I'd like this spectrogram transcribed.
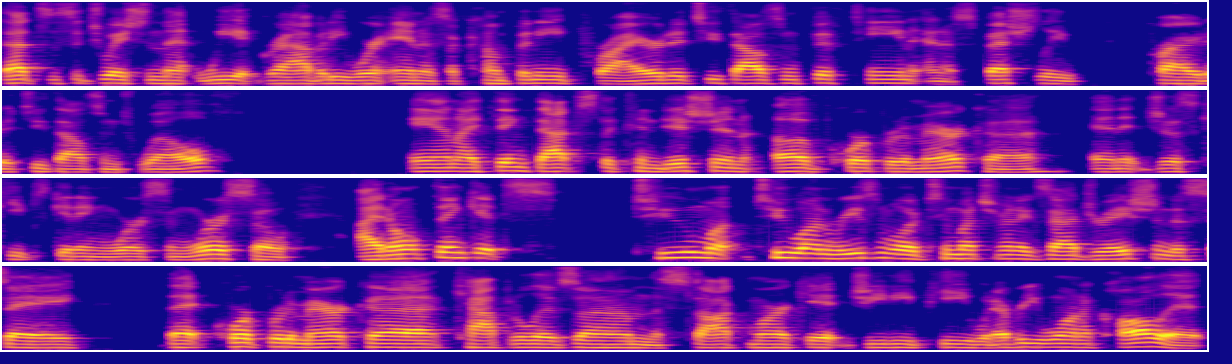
that's the situation that we at gravity were in as a company prior to 2015 and especially prior to 2012 and i think that's the condition of corporate america and it just keeps getting worse and worse. So i don't think it's too much too unreasonable or too much of an exaggeration to say that corporate America, capitalism, the stock market, GDP, whatever you want to call it,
